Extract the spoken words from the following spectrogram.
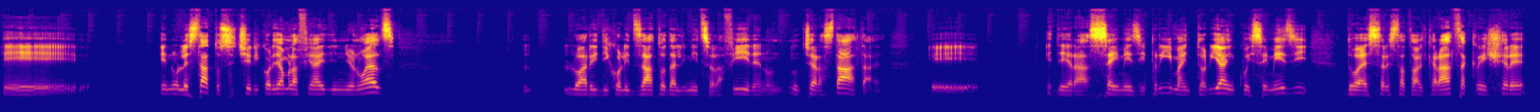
E, e non l'è stato, se ci ricordiamo la finale di Indian Wells, lo ha ridicolizzato dall'inizio alla fine, non, non c'era stata. E, ed era sei mesi prima, in teoria in quei sei mesi doveva essere stato Alcaraz a crescere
